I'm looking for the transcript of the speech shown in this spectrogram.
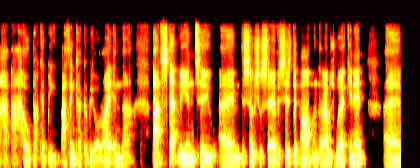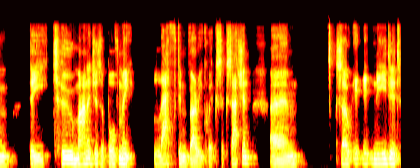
I, hope I could be, I think I could be all right in that. That stepped me into um, the social services department that I was working in. Um, the two managers above me left in very quick succession. Um, so it, it needed,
